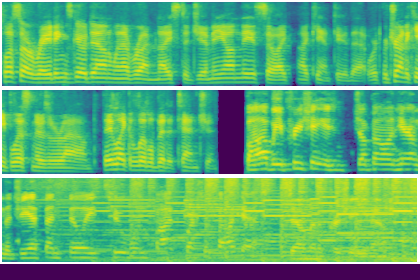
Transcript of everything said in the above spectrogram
Plus, our ratings go down whenever I'm nice to Jimmy on these, so I, I can't do that. We're, we're trying to keep listeners around. They like a little bit of tension. Bob, we appreciate you jumping on here on the GFN Philly 215 Question Podcast. Gentlemen, appreciate you having me.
